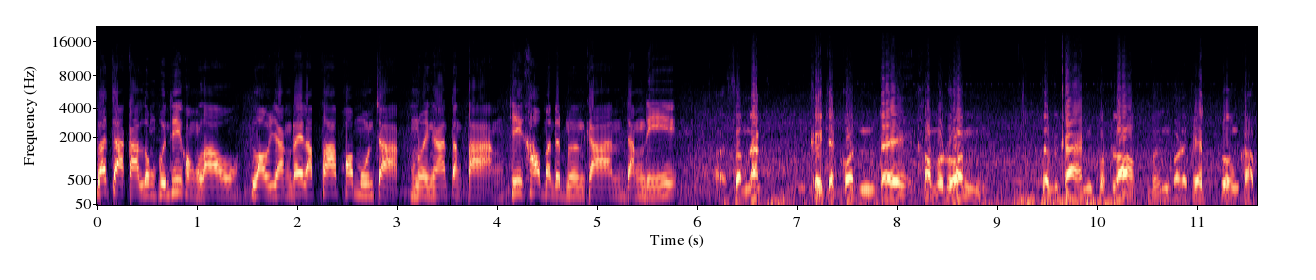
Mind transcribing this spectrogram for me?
และจากการลงพื้นที่ของเรา เรายังได้รับทราบข้อมูลจากหน่วยงานต่างๆ ที่เข้ามาดำเนินการดังนี้เอ่อสำนักเครื่องจักรกลได้เข้ามาร่วมดำเนินการขุดลอกบึงบรเพชรร่วมกับ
